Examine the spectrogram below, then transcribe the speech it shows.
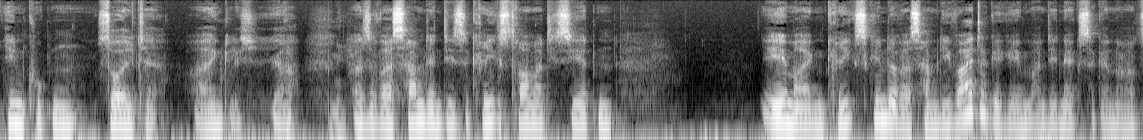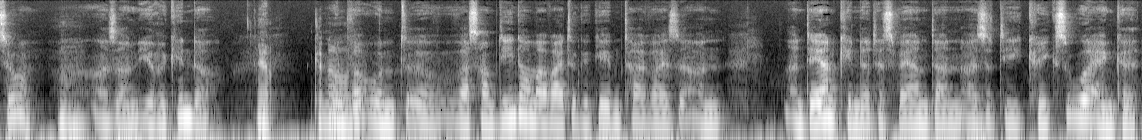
hingucken sollte eigentlich. Ja. ja also was haben denn diese kriegstraumatisierten ehemaligen Kriegskinder, was haben die weitergegeben an die nächste Generation? Mhm. Also an ihre Kinder. Ja, genau. Und, und äh, was haben die nochmal weitergegeben, teilweise an an deren Kinder, das wären dann also die Kriegsurenkel.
